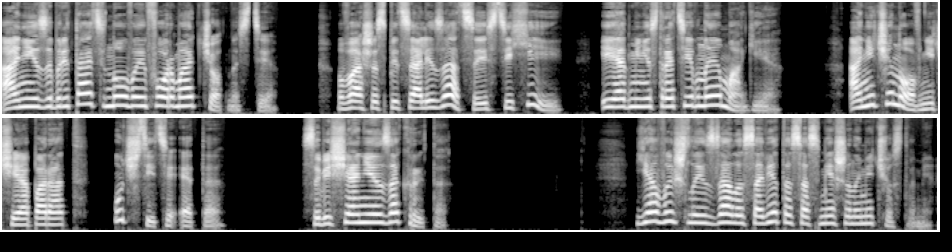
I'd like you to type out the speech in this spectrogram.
а не изобретать новые формы отчетности. Ваша специализация — стихии и административная магия, а не чиновничий аппарат. Учтите это. Совещание закрыто. Я вышла из зала совета со смешанными чувствами.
